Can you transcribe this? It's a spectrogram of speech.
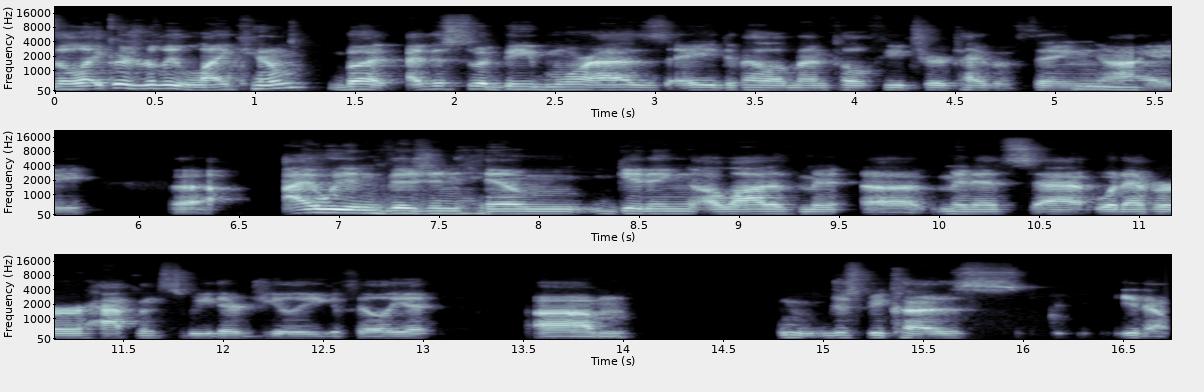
the Lakers really like him, but this would be more as a developmental future type of thing. Mm. I uh, I would envision him getting a lot of min- uh, minutes at whatever happens to be their G League affiliate, um, just because you know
